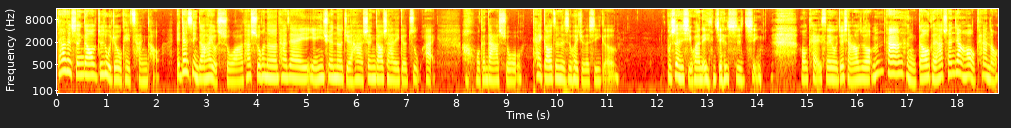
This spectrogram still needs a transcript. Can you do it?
他的身高就是我觉得我可以参考，诶，但是你知道他有说啊，他说呢他在演艺圈呢觉得他的身高是他的一个阻碍啊，我跟大家说，太高真的是会觉得是一个。不是很喜欢的一件事情，OK，所以我就想要说，嗯，他很高，可是他穿这样好好看哦，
